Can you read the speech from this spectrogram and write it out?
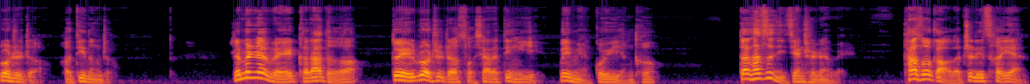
弱智者和低能者，人们认为格达德对弱智者所下的定义未免过于严苛，但他自己坚持认为，他所搞的智力测验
